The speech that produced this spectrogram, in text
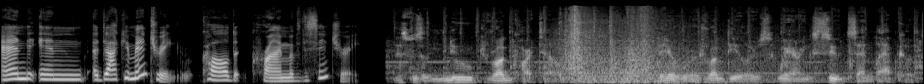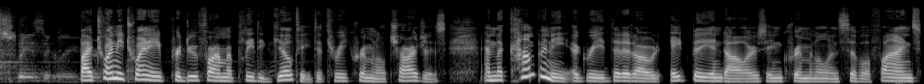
and in a documentary called Crime of the Century. This was a new drug cartel. There were drug dealers wearing suits and lab coats. By 2020, Purdue Pharma pleaded guilty to three criminal charges, and the company agreed that it owed $8 billion in criminal and civil fines,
